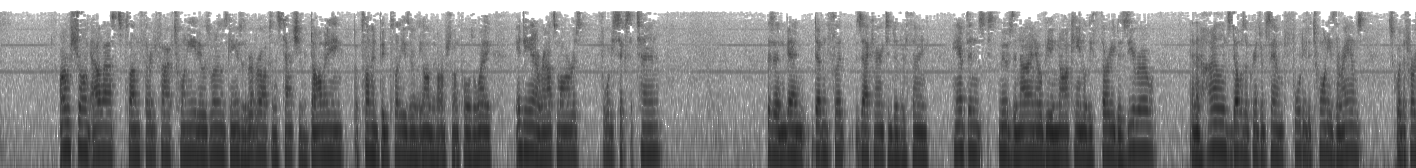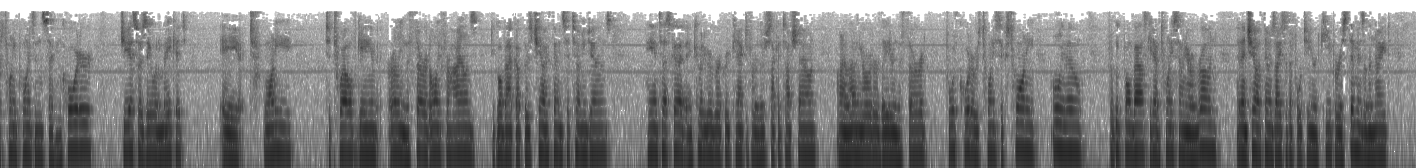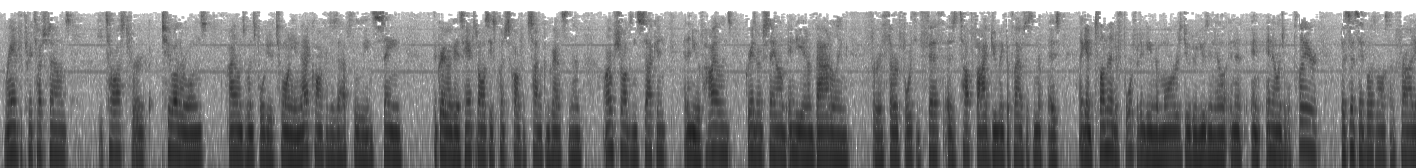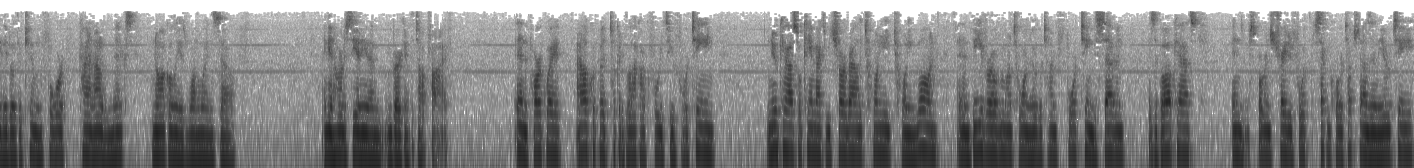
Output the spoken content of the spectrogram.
Armstrong outlasts Plum 35-28. It was one of those games where the Riverhawks and the Statue were dominating, but Plum had big plays early on, but Armstrong pulls away. Indiana routs Mars 46 10. And again, Devin Flitt, Zach Harrington did their thing. Hampton moves to 9 0, beating Knoch handily 30 to 0. And then Highlands doubles up Greensburg Sam 40 to 20 as the Rams scored the first 20 points in the second quarter. GS was able to make it a 20 to 12 game early in the third, only for Highlands to go back up as Chandler Thimmons hit Tony Jones. Han Teska and Cody Rubrick reconnected for their second touchdown on an 11 yarder later in the third. Fourth quarter was 26 20, only though for Luke Bombowski to have a 27 yard run. And then Chandler Thimmons iced with a 14 yard keeper as Thimmons on the night ran for three touchdowns. He tossed for two other ones. Highlands wins 40 to 20, and that conference is absolutely insane. The Great Against Hampton Aussies clinched the conference title. Congrats to them. Armstrong's in second, and then you have Highlands, Greensburg, Salem, Indiana battling for third, fourth, and fifth. As top five do make the playoffs, as, as again Plum had to forfeit game to Mars due to using an, an ineligible player. But since they both lost on Friday, they both are two and four, kind of out of the mix. Knoch only has one win, so Again, hard to see any of them breaking at the top five. In the Parkway, Aliquippa took it to Blackhawk 42-14. Newcastle came back to beat Char Valley 28-21, and then Beaver over Montour in overtime 14-7 as the Bobcats and Spartans traded fourth, second quarter touchdowns in the OT.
